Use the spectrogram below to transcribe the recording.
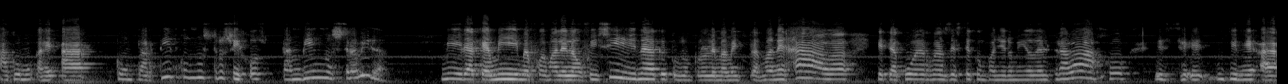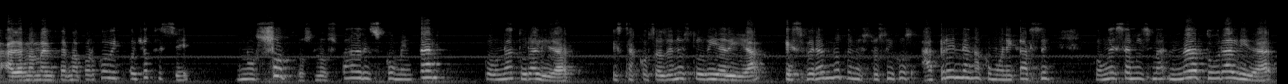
a, a compartir con nuestros hijos también nuestra vida. Mira que a mí me fue mal en la oficina, que tuve un problema mientras manejaba, que te acuerdas de este compañero mío del trabajo, este, tiene a, la mamá enferma por COVID, o yo qué sé. Nosotros, los padres, comentar con naturalidad estas cosas de nuestro día a día, esperando que nuestros hijos aprendan a comunicarse con esa misma naturalidad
